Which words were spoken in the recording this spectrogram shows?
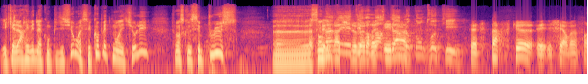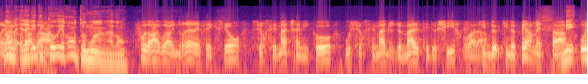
et qu'à l'arrivée de la compétition, elle s'est complètement étiolée. Je pense que c'est plus euh, son Elle avait été remarquable hélas. contre qui? Parce que, et, cher Vincent, Non, il mais elle avait été cohérente au moins avant. faudra avoir une vraie réflexion sur ces matchs amicaux ou sur ces matchs de Malte et de chiffres qui, ne, qui ne permettent pas Mais aux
